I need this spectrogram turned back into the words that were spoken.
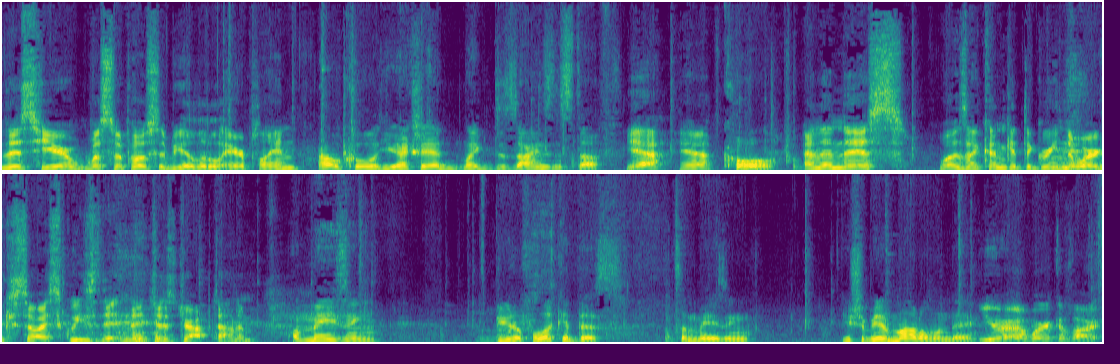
this here was supposed to be a little airplane. Oh, cool. You actually had like designs and stuff. Yeah, yeah. Cool. And then this was I couldn't get the green to work, so I squeezed it and it just dropped on him. Amazing. Beautiful. Look at this. It's amazing. You should be a model one day. You are a work of art.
